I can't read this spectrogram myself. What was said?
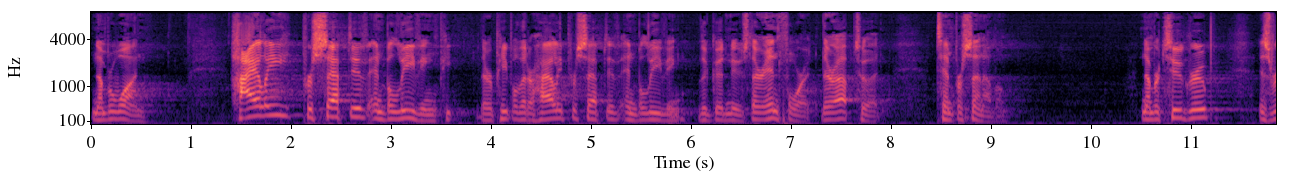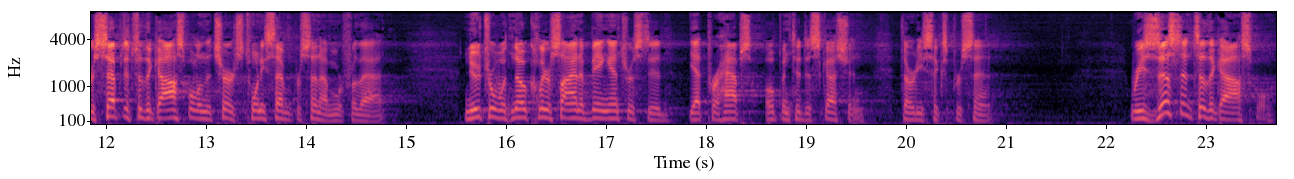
Number one, highly perceptive and believing. There are people that are highly perceptive and believing the good news. They're in for it, they're up to it. 10% of them. Number two group is receptive to the gospel in the church. 27% of them were for that. Neutral with no clear sign of being interested, yet perhaps open to discussion. 36%. Resistant to the gospel,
